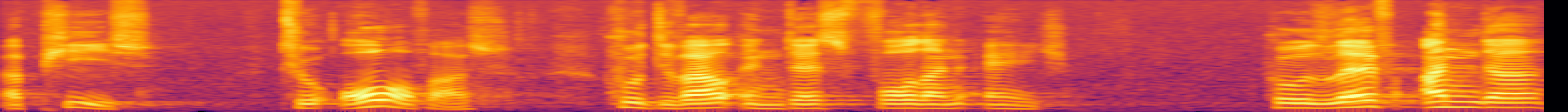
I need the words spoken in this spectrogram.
a peace to all of us who dwell in this fallen age, who live under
